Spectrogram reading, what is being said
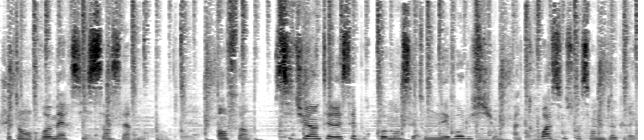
je t'en remercie sincèrement. Enfin, si tu es intéressé pour commencer ton évolution à 360 degrés,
